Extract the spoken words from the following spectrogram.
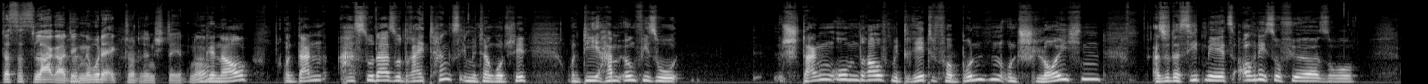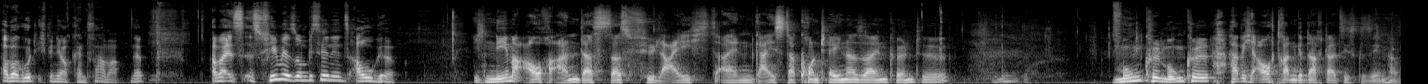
Das ist das Lagerding, ne, wo der Ektor drin steht, ne? Genau. Und dann hast du da so drei Tanks im Hintergrund stehen und die haben irgendwie so Stangen oben drauf mit Drähte verbunden und Schläuchen. Also das sieht mir jetzt auch nicht so für so. Aber gut, ich bin ja auch kein Farmer. Ne? Aber es, es fiel mir so ein bisschen ins Auge. Ich nehme auch an, dass das vielleicht ein Geistercontainer sein könnte. Munkel, munkel, habe ich auch dran gedacht, als ich es gesehen habe.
